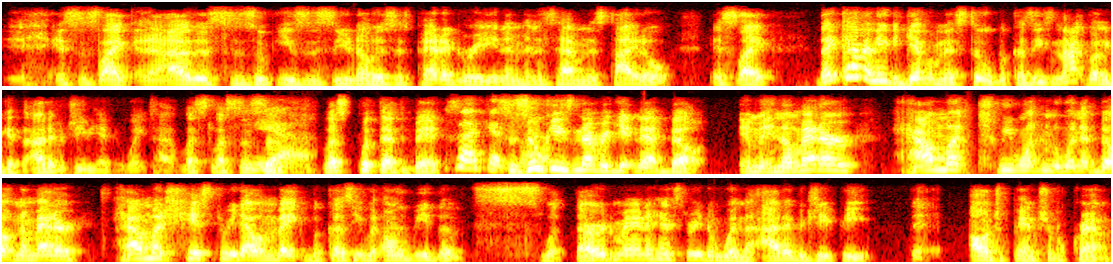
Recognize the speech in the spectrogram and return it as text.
it's just like uh, this Suzuki's this, you know his his pedigree and him and his having this title. It's like they kind of need to give him this too because he's not going to get the IWGP Heavyweight title. Let's let's just, uh, let's put that to bed. Second. Suzuki's never getting that belt. I mean, no matter how much we want him to win that belt, no matter how much history that would make, because he would only be the what third man in history to win the IWGP, the All Japan Triple Crown,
